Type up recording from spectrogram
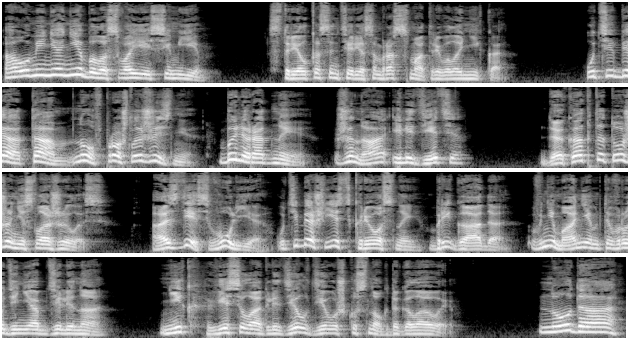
«А у меня не было своей семьи», — Стрелка с интересом рассматривала Ника. «У тебя там, ну, в прошлой жизни, были родные, жена или дети?» «Да как-то тоже не сложилось. А здесь, в Улье, у тебя ж есть крестный, бригада, вниманием ты вроде не обделена». Ник весело оглядел девушку с ног до головы. «Ну да»,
